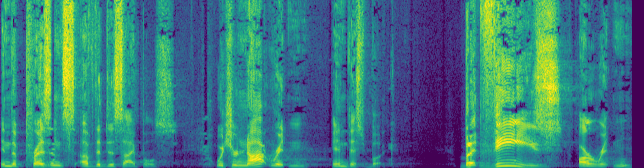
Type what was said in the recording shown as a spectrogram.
in the presence of the disciples, which are not written in this book. But these are written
